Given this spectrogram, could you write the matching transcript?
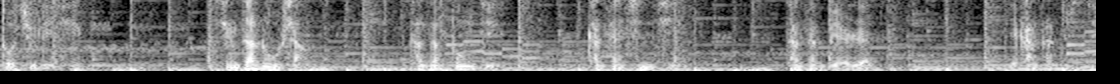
多去旅行。行在路上，看看风景，看看心情，看看别人，也看看自己。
